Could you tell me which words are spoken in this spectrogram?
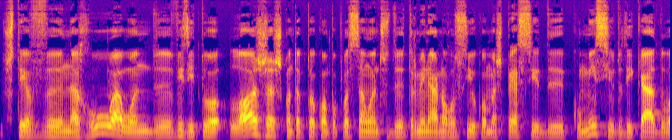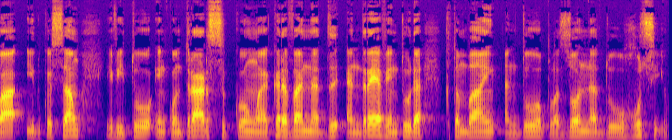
esteve na rua, onde visitou lojas, contactou com a população antes de terminar no Rocio com uma espécie de comício dedicado à educação. Evitou encontrar-se com a caravana de André Ventura, que também andou pela zona do Rocio.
